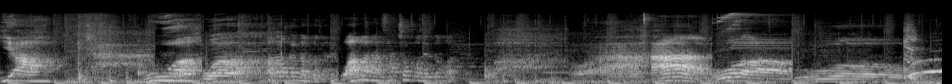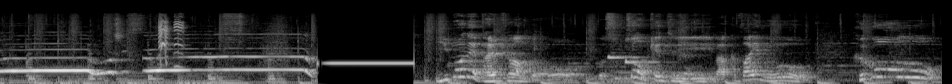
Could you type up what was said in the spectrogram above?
이야 우와 우와 하다 끝났거든요 와만 한 4천 번 했던 것 같아요 와, 우와 아, 우와 우와 멋있어 이번에 발표한 거 이거 suit up 계트리 네. 마크 5 그거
